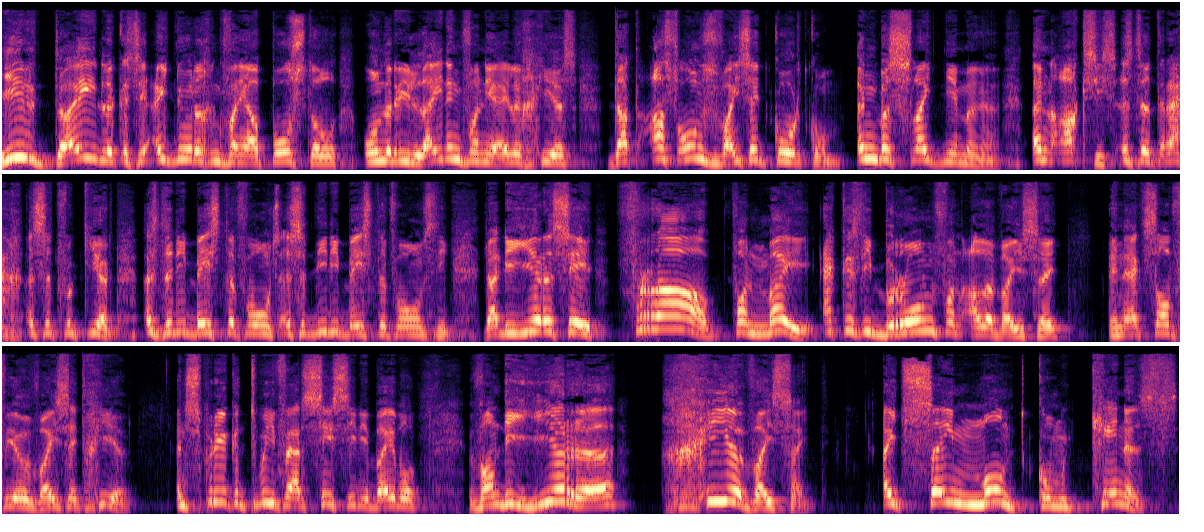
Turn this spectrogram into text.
Hier duidelik is die uitnodiging van die apostel onder die leiding van die Heilige Gees dat as ons wysheid kort kom in besluitnemings, in aksies, is dit reg, is dit verkeerd, is dit die beste vir ons, is dit nie die beste vir ons nie. Dat die Here sê, "Vra van my, ek is die bron van alle wysheid en ek sal vir jou wysheid gee." In Spreuke 2 vers 6 sê die Bybel, "Want die Here gee wysheid. Uit sy mond kom kennis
